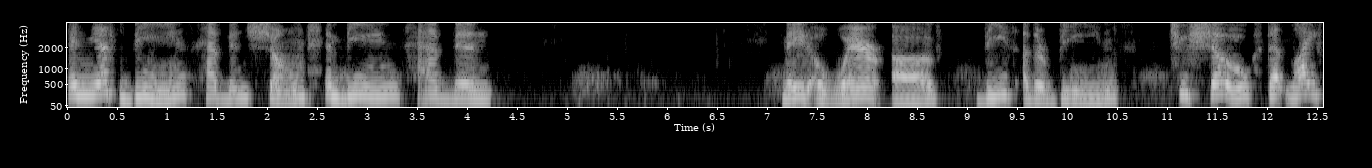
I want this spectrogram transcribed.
And yes, beings have been shown and beings have been made aware of these other beings to show that life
